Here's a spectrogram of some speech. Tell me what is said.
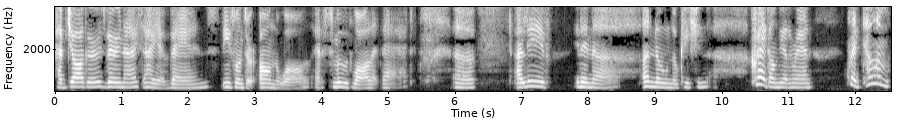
have joggers, very nice. I have Vans. These ones are on the wall and a smooth wall at that. Uh, I live in an uh, unknown location. Uh, Craig, on the other hand, Craig, tell him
